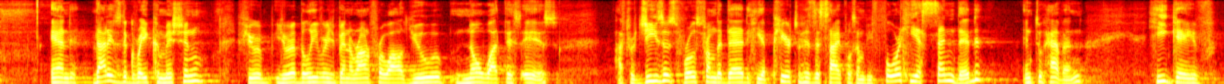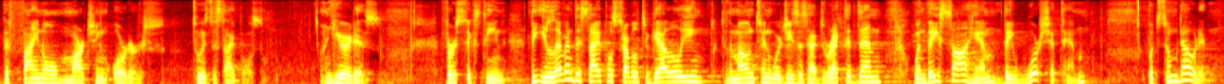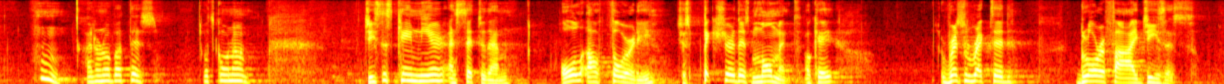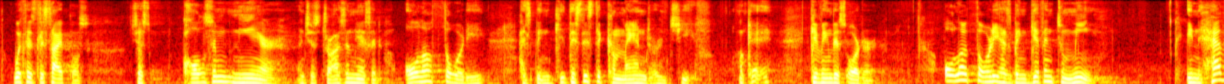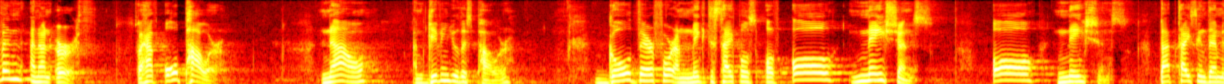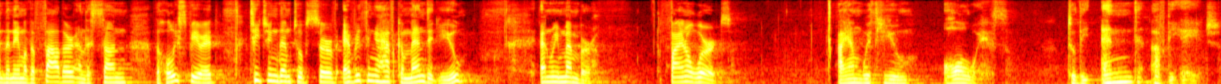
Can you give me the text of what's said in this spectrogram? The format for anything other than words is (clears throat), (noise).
And that is the Great Commission. If you're, you're a believer, you've been around for a while, you know what this is. After Jesus rose from the dead, he appeared to his disciples, and before he ascended into heaven, he gave the final marching orders to his disciples. And here it is. Verse 16 The 11 disciples traveled to Galilee, to the mountain where Jesus had directed them. When they saw him, they worshiped him, but some doubted. Hmm, I don't know about this. What's going on? Jesus came near and said to them, All authority, just picture this moment, okay? Resurrected, glorified Jesus with his disciples, just calls him near and just draws him near and said, All authority has been, this is the commander in chief, okay, giving this order. All authority has been given to me in heaven and on earth. So I have all power. Now I'm giving you this power. Go therefore and make disciples of all nations. All nations baptizing them in the name of the Father and the Son, the Holy Spirit, teaching them to observe everything I have commanded you. And remember, final words I am with you always to the end of the age.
